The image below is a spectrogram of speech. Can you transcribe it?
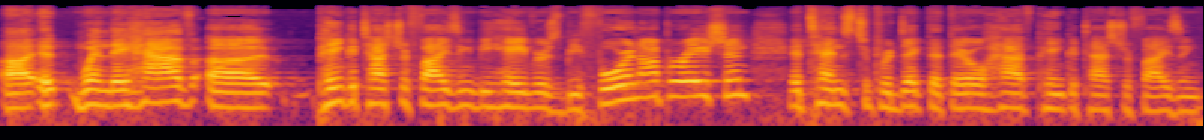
Uh, it, when they have uh, pain catastrophizing behaviors before an operation, it tends to predict that they will have pain catastrophizing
